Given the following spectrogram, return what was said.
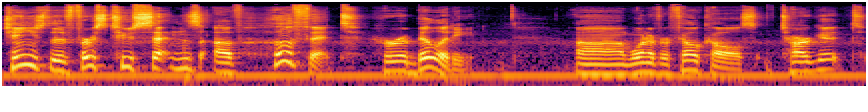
Change the first two sentences of Hoof It, her ability. Uh, one of her fell calls. Target,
